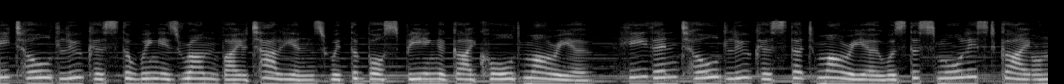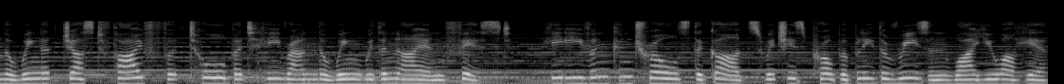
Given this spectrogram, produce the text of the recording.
He told Lucas the wing is run by Italians with the boss being a guy called Mario. He then told Lucas that Mario was the smallest guy on the wing at just 5 foot tall but he ran the wing with an iron fist. He even controls the guards which is probably the reason why you are here.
